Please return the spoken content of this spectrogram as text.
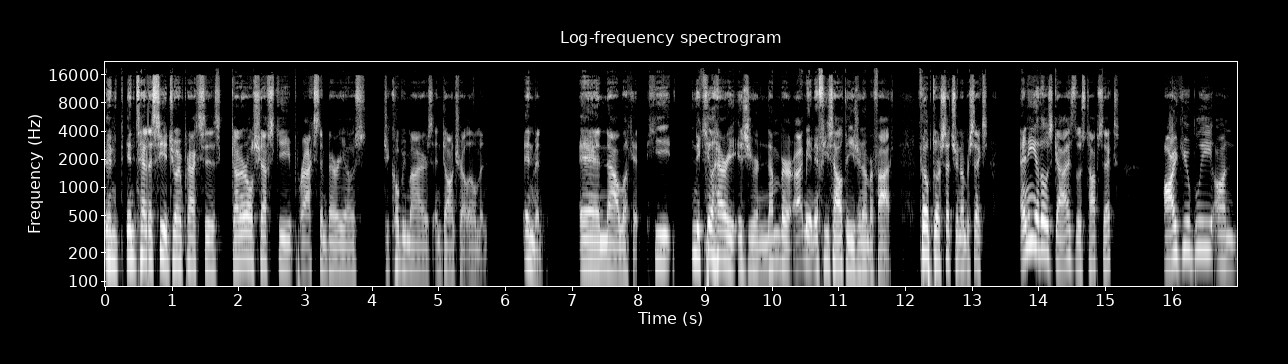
in in Tennessee at joint practices: Gunnar Olszewski, Braxton Berrios, Jakobi Meyers, and Dontrelle Illman, Inman. And now look at he N'Keal Harry is your number. I mean, if he's healthy, he's your number five. Philip Dorsett's your number six. Any of those guys, those top six, arguably on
